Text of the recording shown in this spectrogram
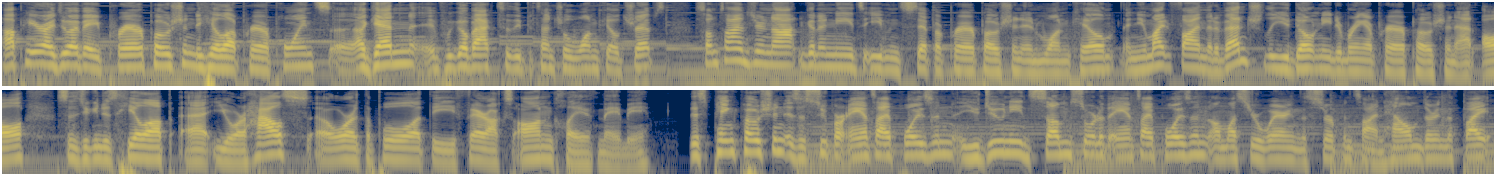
Up here, I do have a prayer potion to heal up prayer points. Uh, again, if we go back to the potential one kill trips, sometimes you're not going to need to even sip a prayer potion in one kill, and you might find that eventually you don't need to bring a prayer potion at all, since you can just heal up at your house uh, or at the pool at the Ferox Enclave, maybe. This pink potion is a super anti-poison. You do need some sort of anti-poison unless you're wearing the Serpentine Helm during the fight.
